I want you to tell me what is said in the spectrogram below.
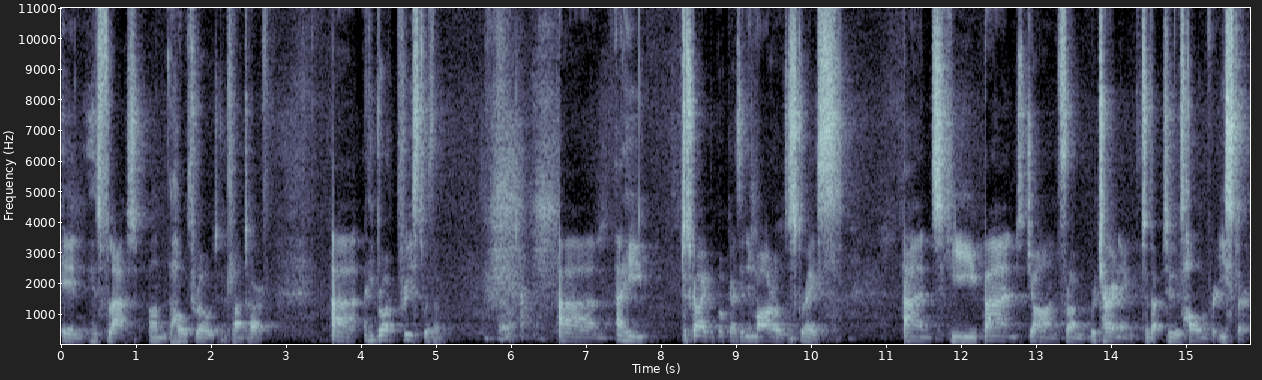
in his flat on the Howth Road in Clontarf. Uh, and he brought a priest with him. Um, and he described the book as an immoral disgrace and he banned John from returning to, to his home for Easter.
